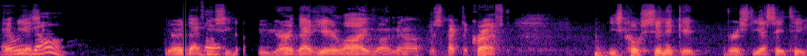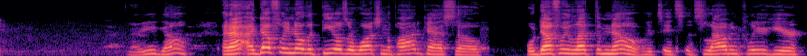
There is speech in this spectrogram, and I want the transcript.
There we go. You heard that, BCW. You heard that here live on uh, Respect the Craft. East Coast Syndicate versus the SAT. There you go. And I, I definitely know the Theos are watching the podcast, so we'll definitely let them know. It's it's it's loud and clear here.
